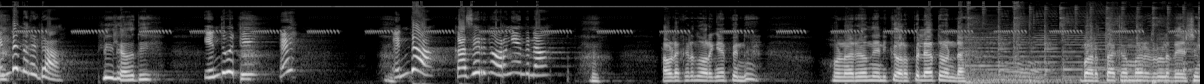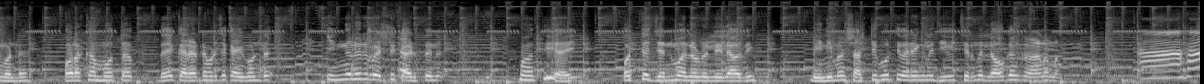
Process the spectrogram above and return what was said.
എന്താ നരേട്ടാ ലീലാവതി. എന്തു പറ്റി? എന്താ? കസേരന്ന് ഉറങ്ങി എന്തിനാ? അവിടെ കിടന്ന് ഉറങ്ങിയ പിന്നെ ഉണരുമെന്ന് എനിക്ക് ഉറപ്പില്ലാത്തതുകൊണ്ടാ. ഭർത്താക്കന്മാരോടുള്ള ദേഷ്യം കൊണ്ട് ഉറക്കം മൂത്ത് ദേ കരട്ട പിടിച്ച കൈകൊണ്ട് ഇങ്ങനൊരു വെട്ടി കഴുത്തിന് മതിയായി. ഒറ്റ ജന്മല്ലുള്ളൂ ലീലാവതി. മിനിമം ഷഷ്ടിപൂർത്തി വരെയെങ്കിലും ജീവിച്ചിരുന്ന് ലോകം കാണണം. ആഹാ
